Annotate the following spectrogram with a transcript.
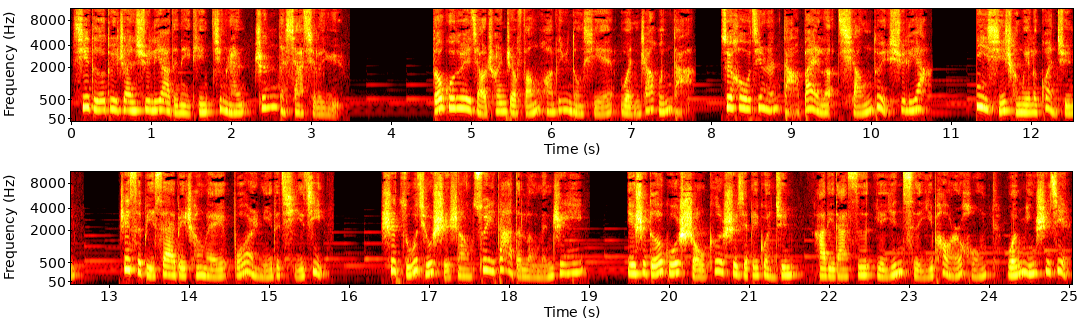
西德对战叙利亚的那天，竟然真的下起了雨。德国队脚穿着防滑的运动鞋，稳扎稳打，最后竟然打败了强队叙利亚。逆袭成为了冠军，这次比赛被称为伯尔尼的奇迹，是足球史上最大的冷门之一，也是德国首个世界杯冠军。阿迪达斯也因此一炮而红，闻名世界，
